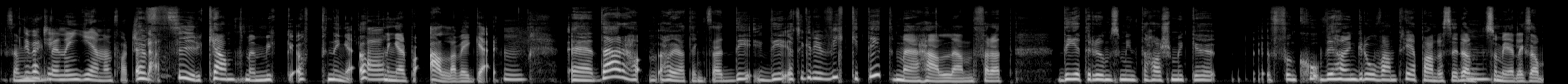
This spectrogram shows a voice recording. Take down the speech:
liksom Det är verkligen en en genomfartsplats. fyrkant med mycket öppningar. Öppningar på alla väggar. Eh, där ha, har jag tänkt så här, det, det, jag tycker det är viktigt med hallen för att det är ett rum som inte har så mycket funktion. Vi har en grov entré på andra sidan som är liksom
